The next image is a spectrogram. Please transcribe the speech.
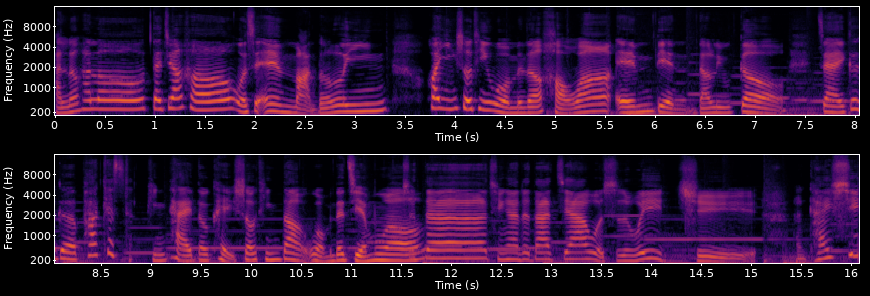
Hello，Hello，大家好，我是 M 马德琳，欢迎收听我们的好哇 M 点 W Go，在各个 Podcast 平台都可以收听到我们的节目哦。是的，亲爱的大家，我是 Witch，很开心，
